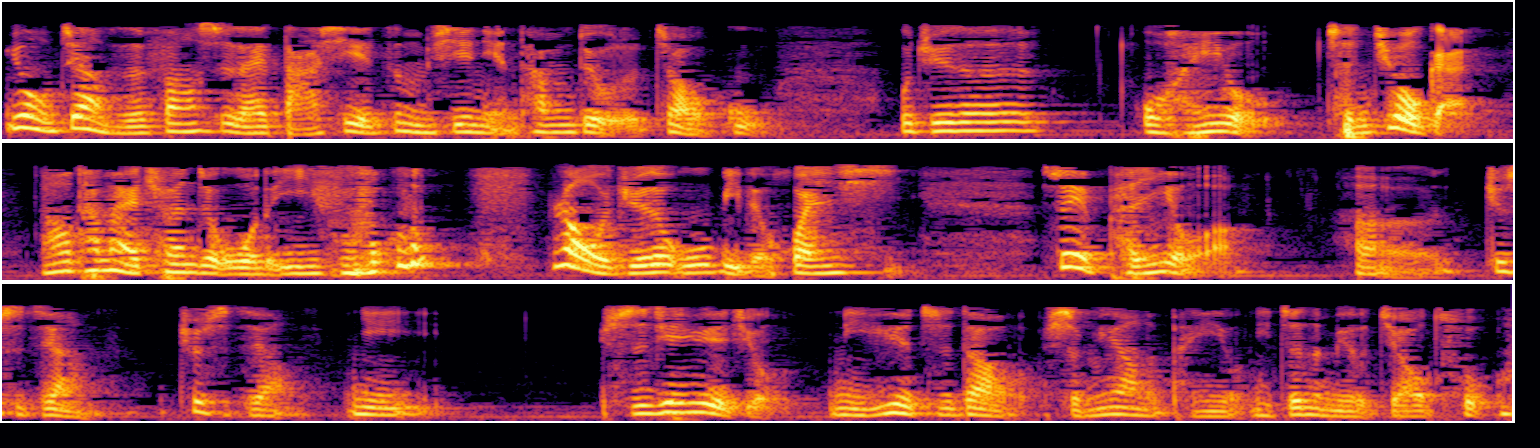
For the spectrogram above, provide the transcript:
用这样子的方式来答谢这么些年他们对我的照顾，我觉得我很有成就感。然后他们还穿着我的衣服。让我觉得无比的欢喜，所以朋友啊，呃，就是这样，就是这样。你时间越久，你越知道什么样的朋友，你真的没有交错。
